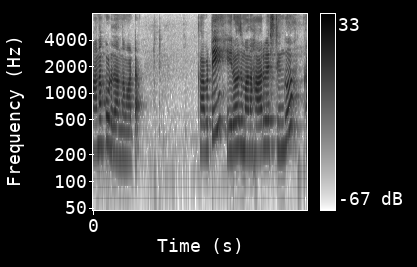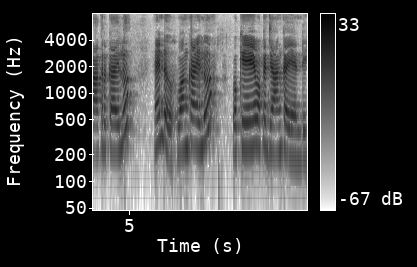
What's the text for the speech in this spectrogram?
అనకూడదు అన్నమాట కాబట్టి ఈరోజు మన హార్వెస్టింగ్ కాకరకాయలు అండ్ వంకాయలు ఒకే ఒక జాంకాయ అండి.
